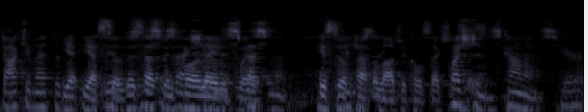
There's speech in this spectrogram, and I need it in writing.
document the... Yeah, yes, so this, this has been correlated with histopathological sections. Questions, comments here?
